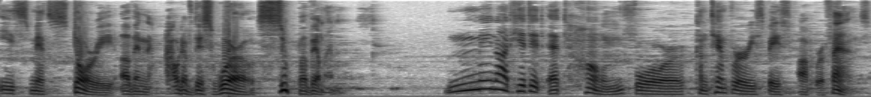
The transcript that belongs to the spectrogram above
E. Smith's story of an out of this world supervillain may not hit it at home for contemporary space opera fans.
